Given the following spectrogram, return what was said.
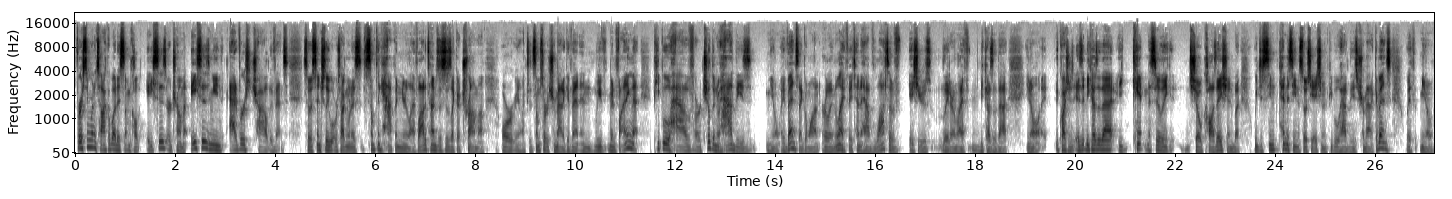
First thing we're going to talk about is something called ACEs or trauma. ACEs means adverse child events. So essentially what we're talking about is something happened in your life. A lot of times this is like a trauma or, you know, like I said, some sort of traumatic event. And we've been finding that people who have, or children who have these you know events that go on early in life they tend to have lots of issues later in life because of that. You know the question is is it because of that? You can't necessarily show causation but we just see, tend to see an association with people who have these traumatic events with you know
